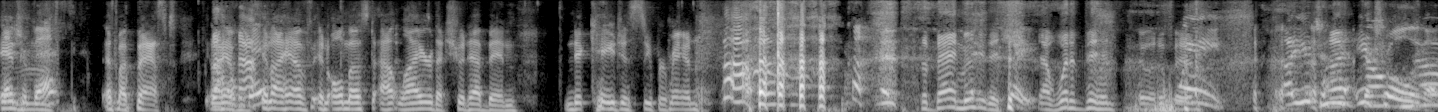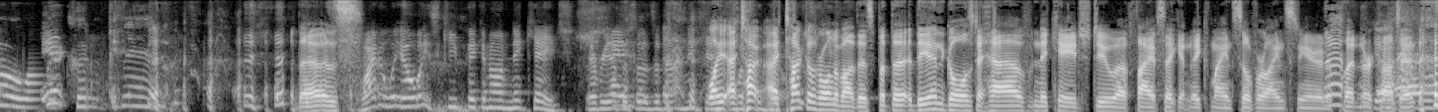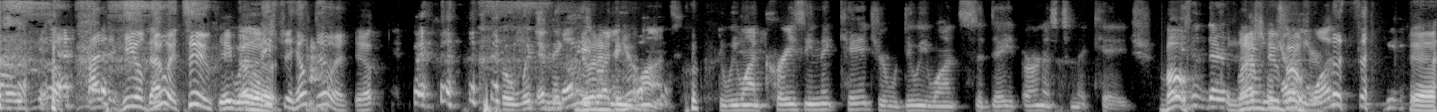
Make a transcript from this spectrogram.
And your best. That's my best. And I have Okay. and I have an almost outlier that should have been Nick Cage's Superman. The bad movie that Wait. that would have been. It would have been. Wait, are you try, you're trolling? No, You're- it could have been. That was. Why do we always keep picking on Nick Cage? Every episode's about Nick Cage. Well, I, I, What's talk, the I talked with Roland about this, but the the end goal is to have Nick Cage do a five second make mine Silverline sneer to put in our content. I, he'll do it too. He will. He's- He'll do it. Yep. So which If Nick Cage is do we want? Do we want crazy Nick Cage or do we want sedate, earnest Nick Cage? Both. Isn't there Let him do both. one? He, Yeah.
